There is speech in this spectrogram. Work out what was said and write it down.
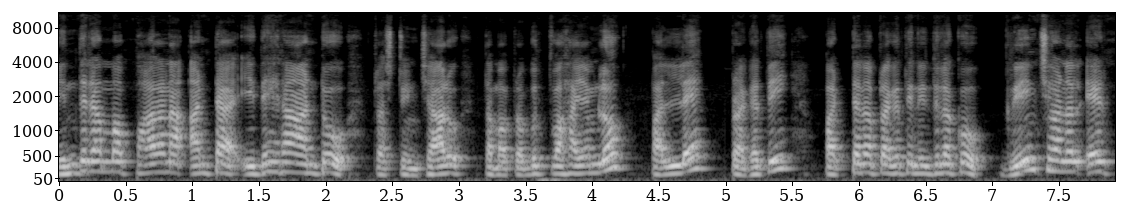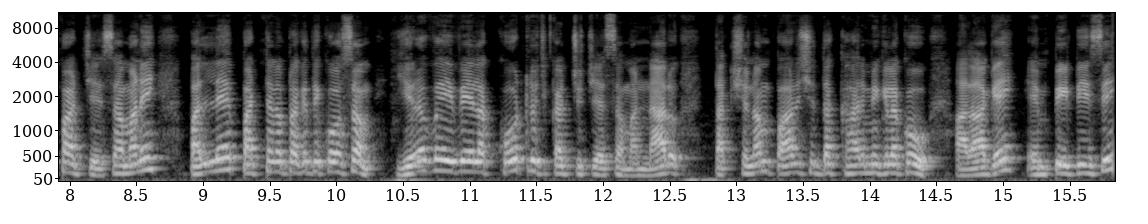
ఇందిరమ్మ పాలన అంట ఇదేనా అంటూ ప్రశ్నించారు. తమ ప్రభుత్వ హయంలో పల్లె ప్రగతి పట్టణ ప్రగతి నిధులకు గ్రీన్ ఛానల్ ఏర్పాటు చేశామని పల్లె పట్టణ ప్రగతి కోసం ఇరవై వేల కోట్లు ఖర్చు చేశామన్నారు. తక్షణం పారిశుద్ధ కార్మికులకు అలాగే ఎంపీటీసీ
